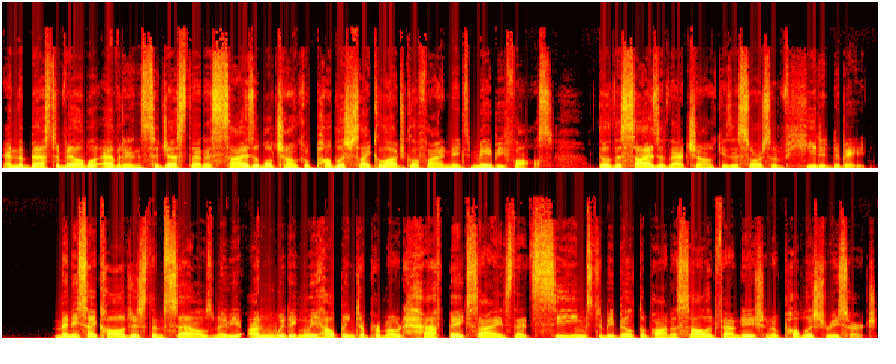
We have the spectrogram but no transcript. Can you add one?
and the best available evidence suggests that a sizable chunk of published psychological findings may be false, though the size of that chunk is a source of heated debate. Many psychologists themselves may be unwittingly helping to promote half baked science that seems to be built upon a solid foundation of published research.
